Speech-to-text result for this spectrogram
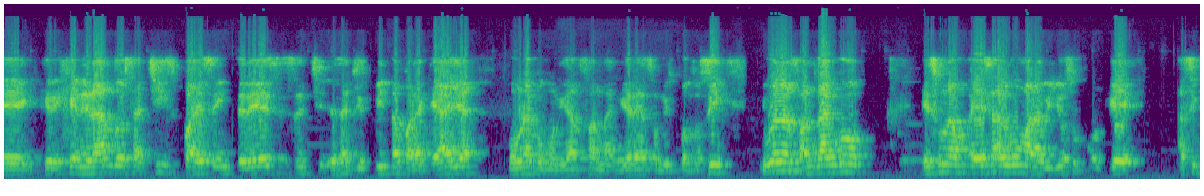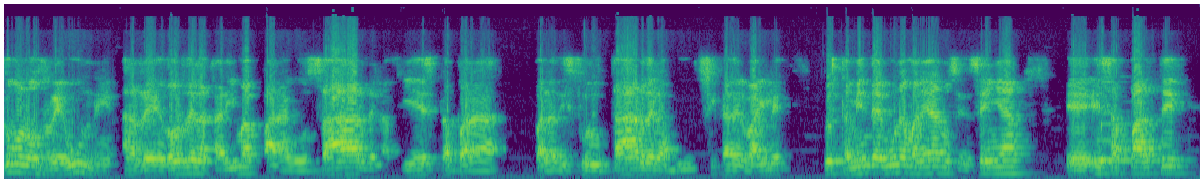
eh, generando esa chispa, ese interés, esa chispita para que haya una comunidad fandanguera en San Luis Potosí. Y bueno, el fandango es, algo maravilloso porque así como nos reúne alrededor de la tarima para gozar de la fiesta, para, disfrutar de la música, del baile, pues también de alguna manera nos enseña eh, esa parte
